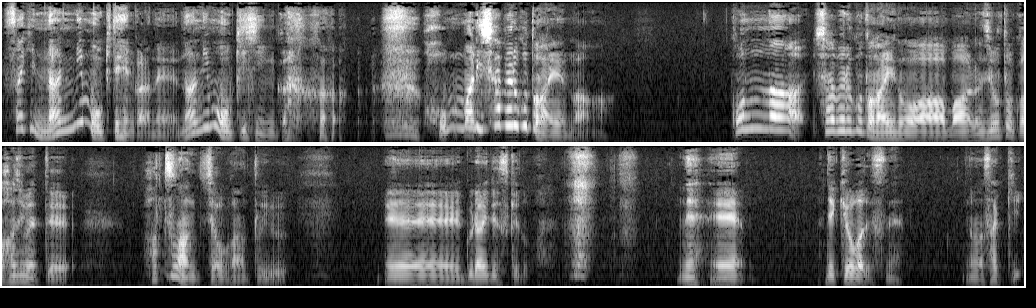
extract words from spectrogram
最近何にも起きてへんからね、何にも起きひんから、ほんまに喋ることないねんな。こんな喋ることないのは、まあ、ラジオトーク初めて、初なんちゃうかなという、えー、ぐらいですけど。ね、えー、で、今日はですね、あの、さっき、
